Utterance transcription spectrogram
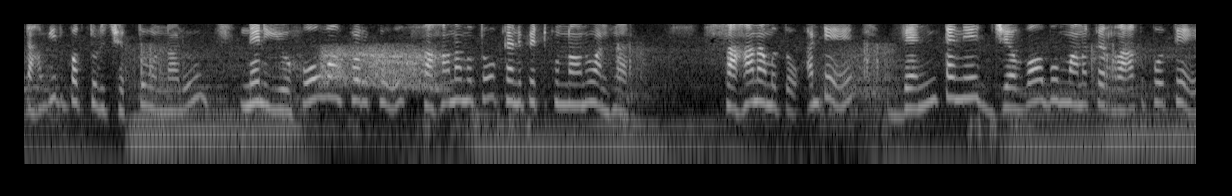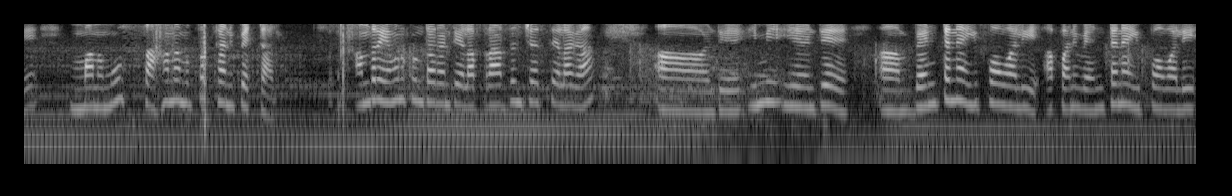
దావీద్ భక్తుడు చెప్తూ ఉన్నాడు నేను యహోవా కొరకు సహనముతో కనిపెట్టుకున్నాను అంటున్నాడు సహనముతో. అంటే వెంటనే జవాబు మనకు రాకపోతే మనము సహనముతో కనిపెట్టాలి. అందరూ ఏమనుకుంటారంటే ఇలా ప్రార్థన చేస్తే ఎలాగా? అంటే ఇమి అంటే వెంటనే అయిపోవాలి ఆ పని వెంటనే అయిపోవాలి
